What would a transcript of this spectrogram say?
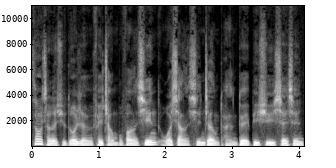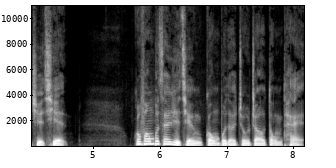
造成了许多人非常不放心。我想行政团队必须深深致歉。国防部在日前公布的周遭动态，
